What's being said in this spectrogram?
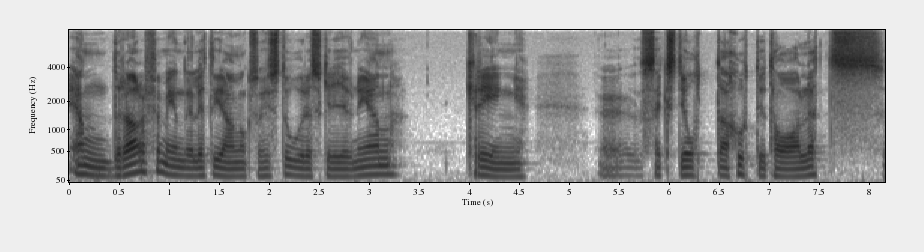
ändrar för min del lite grann också historieskrivningen kring eh, 68-70-talets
